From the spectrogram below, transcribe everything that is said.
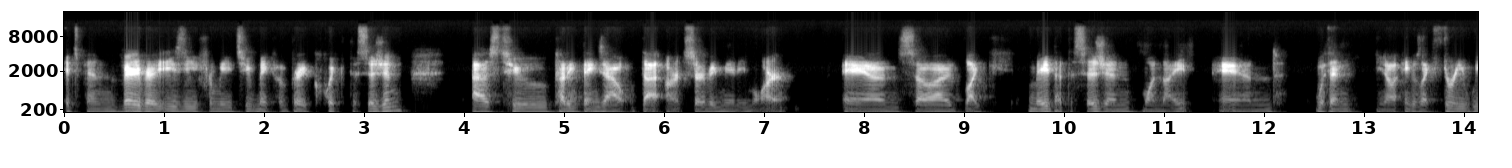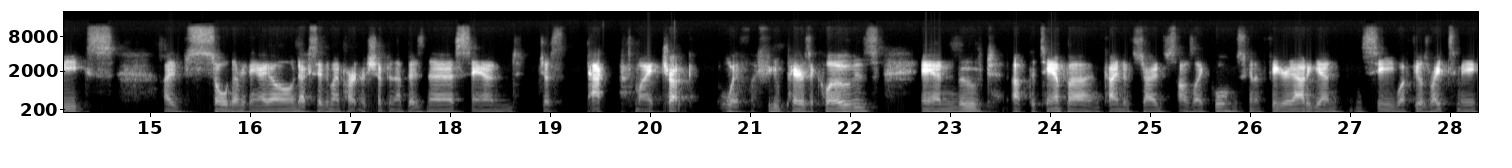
it's been very, very easy for me to make a very quick decision as to cutting things out that aren't serving me anymore. And so I like made that decision one night and within you know i think it was like three weeks i sold everything i owned exited my partnership in that business and just packed my truck with a few pairs of clothes and moved up to tampa and kind of started so i was like cool i'm just going to figure it out again and see what feels right to me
